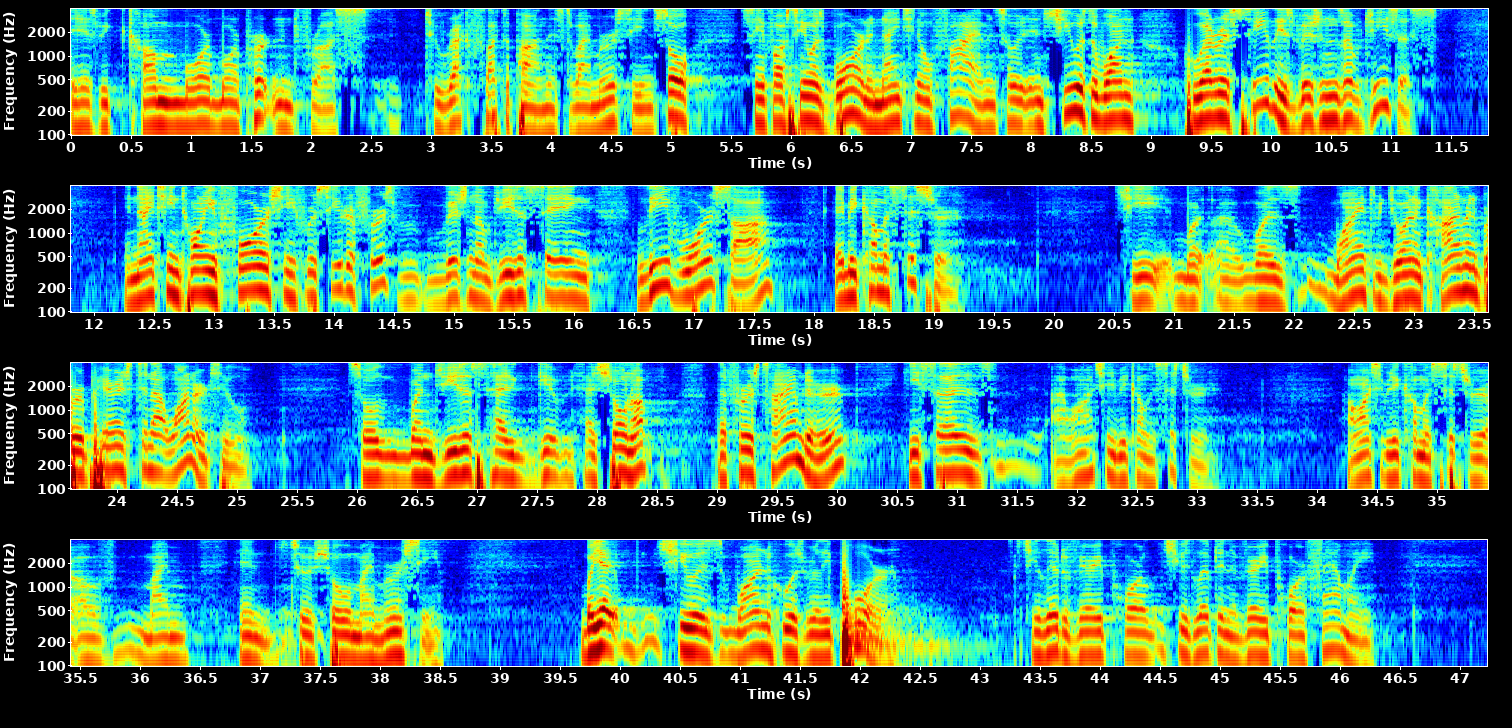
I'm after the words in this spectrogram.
it has become more and more pertinent for us to reflect upon this divine mercy. And so St. Faustina was born in 1905, and so and she was the one who had received these visions of Jesus. In 1924, she received her first vision of Jesus saying, Leave Warsaw and become a sister. She uh, was wanting to join a convent, but her parents did not want her to. So when Jesus had, give, had shown up the first time to her, he says, I want you to become a sister. I want you to become a sister of my, and to show my mercy. But yet, she was one who was really poor. She lived a very poor, she was lived in a very poor family,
